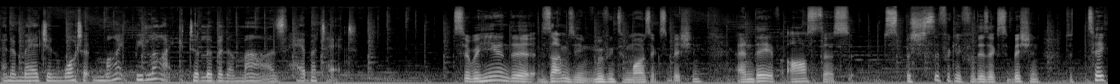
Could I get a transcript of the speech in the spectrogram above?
and imagine what it might be like to live in a Mars habitat. So we're here in the Design Museum Moving to Mars exhibition, and they've asked us specifically for this exhibition to take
